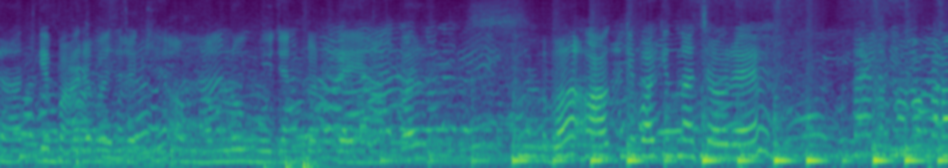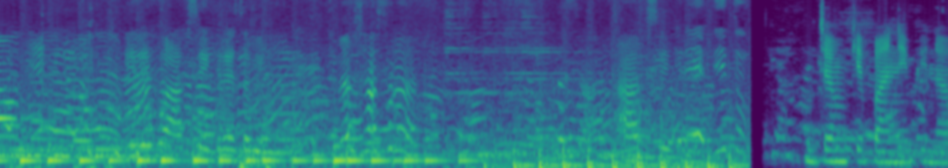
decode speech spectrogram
रात के बारह बज रखे हैं। अब हम लोग भोजन कर रहे हैं यहाँ पर। वाह आग के बाद कितना चल रहा है? जम के पानी पीना।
